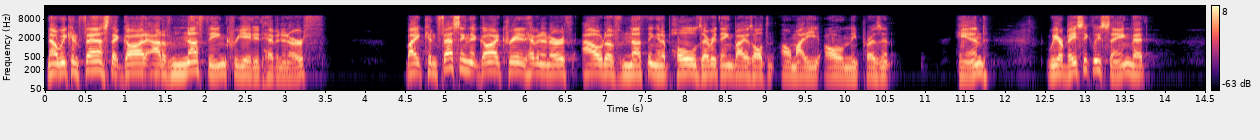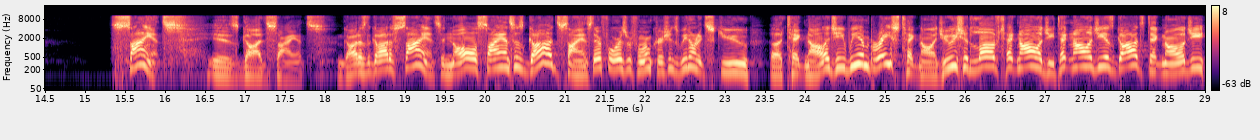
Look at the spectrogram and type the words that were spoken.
Now we confess that God out of nothing created heaven and earth by confessing that God created heaven and earth out of nothing and upholds everything by his almighty, omnipresent hand, we are basically saying that science is God's science. God is the God of science, and all science is God's science. Therefore, as Reformed Christians, we don't eschew uh, technology. We embrace technology. We should love technology. Technology is God's technology.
